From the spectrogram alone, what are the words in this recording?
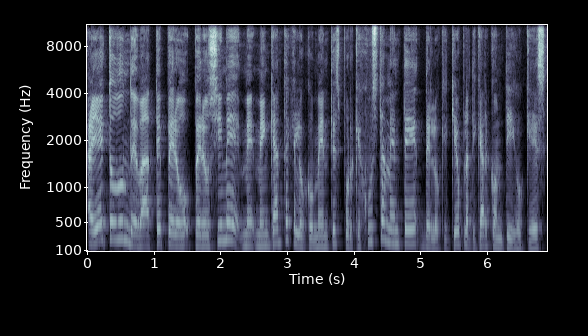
Ahí hay todo un debate, pero, pero sí me, me, encanta que lo comentes porque justamente de lo que quiero platicar contigo, que es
